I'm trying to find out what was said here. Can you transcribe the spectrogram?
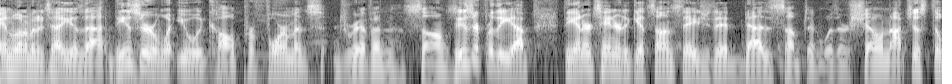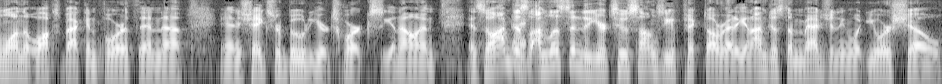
And what I'm going to tell you is that these are what you would call performance-driven songs. These are for the uh, the entertainer that gets on stage that does something with her show, not just the one that walks back and forth and uh, and shakes her booty or twerks, you know. And and so I'm just I'm listening to your two songs you've picked already, and I'm just imagining what your show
